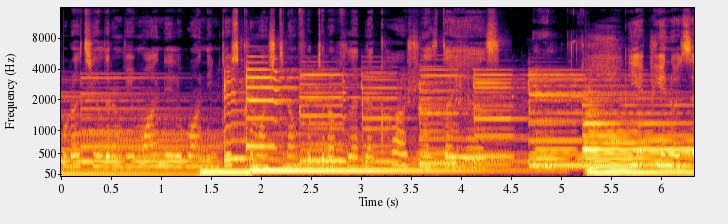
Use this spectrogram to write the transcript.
Murat Yıldırım ve İman Elvan'ın göz kamaştıran fotoğraflarla karşınızdayız. Yepyeni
